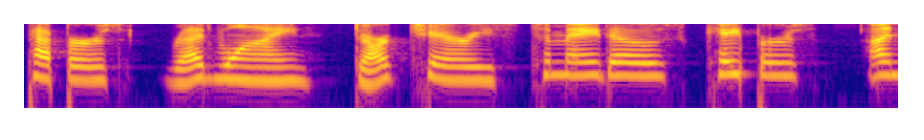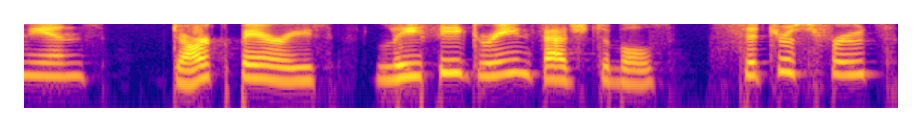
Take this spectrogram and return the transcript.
peppers, red wine, dark cherries, tomatoes, capers, onions, dark berries, leafy green vegetables, citrus fruits,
